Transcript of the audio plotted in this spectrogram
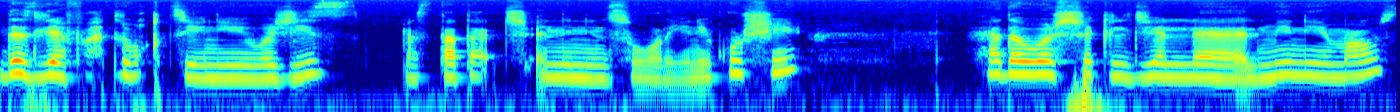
داز ليا في واحد الوقت يعني وجيز ما استطعتش أنني نصور يعني كلشي هذا هو الشكل ديال ال Minnie Mouse.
